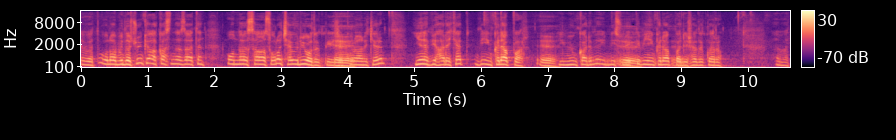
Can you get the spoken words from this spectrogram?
Evet olabilir. Çünkü arkasında zaten onları sağa sola çeviriyorduk diyecek Evet. Kur'an-ı Kerim. Yine bir hareket, bir inkılap var. Evet. Bir münkaribi, bir sürekli Evet. bir inkılap var Evet. yaşadıkları. Evet.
